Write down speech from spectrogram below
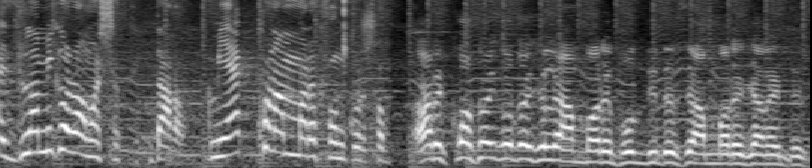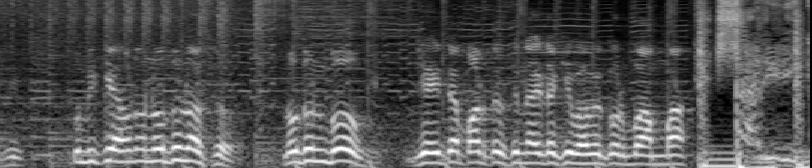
ফাইজলামি করো আমার সাথে। দাঁড়াও আমি এখন আম্মারে ফোন করে সব আরে কথায় কথায় খেলে আম্মারে ফোন দিতেছে আম্মারে জানাইতেছি। তুমি কি এখনও নতুন আছো? নতুন বউ? যে এটা পারতেছি না এটা কীভাবে করব আম্মা? শারীরিক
